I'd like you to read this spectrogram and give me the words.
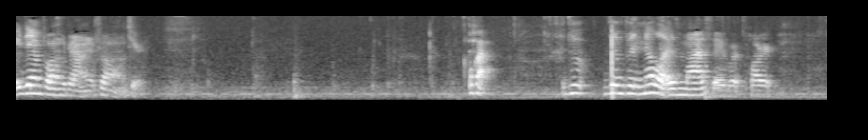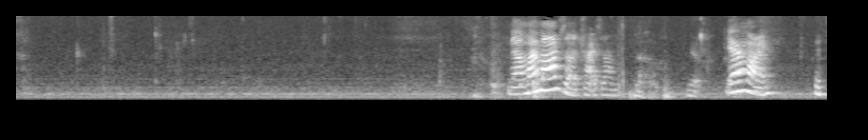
It didn't fall on the ground, it fell on the chair. Okay. The, the vanilla is my favorite part. Now my mom's gonna try some. No. No. Never mind.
